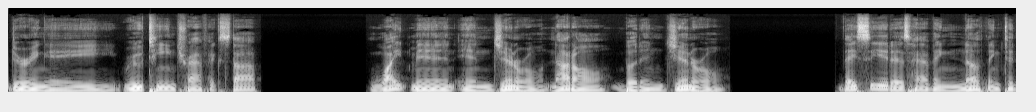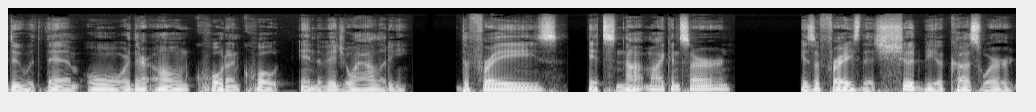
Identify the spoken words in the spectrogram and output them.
during a routine traffic stop, white men in general, not all, but in general, they see it as having nothing to do with them or their own quote unquote individuality. The phrase, it's not my concern, is a phrase that should be a cuss word,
